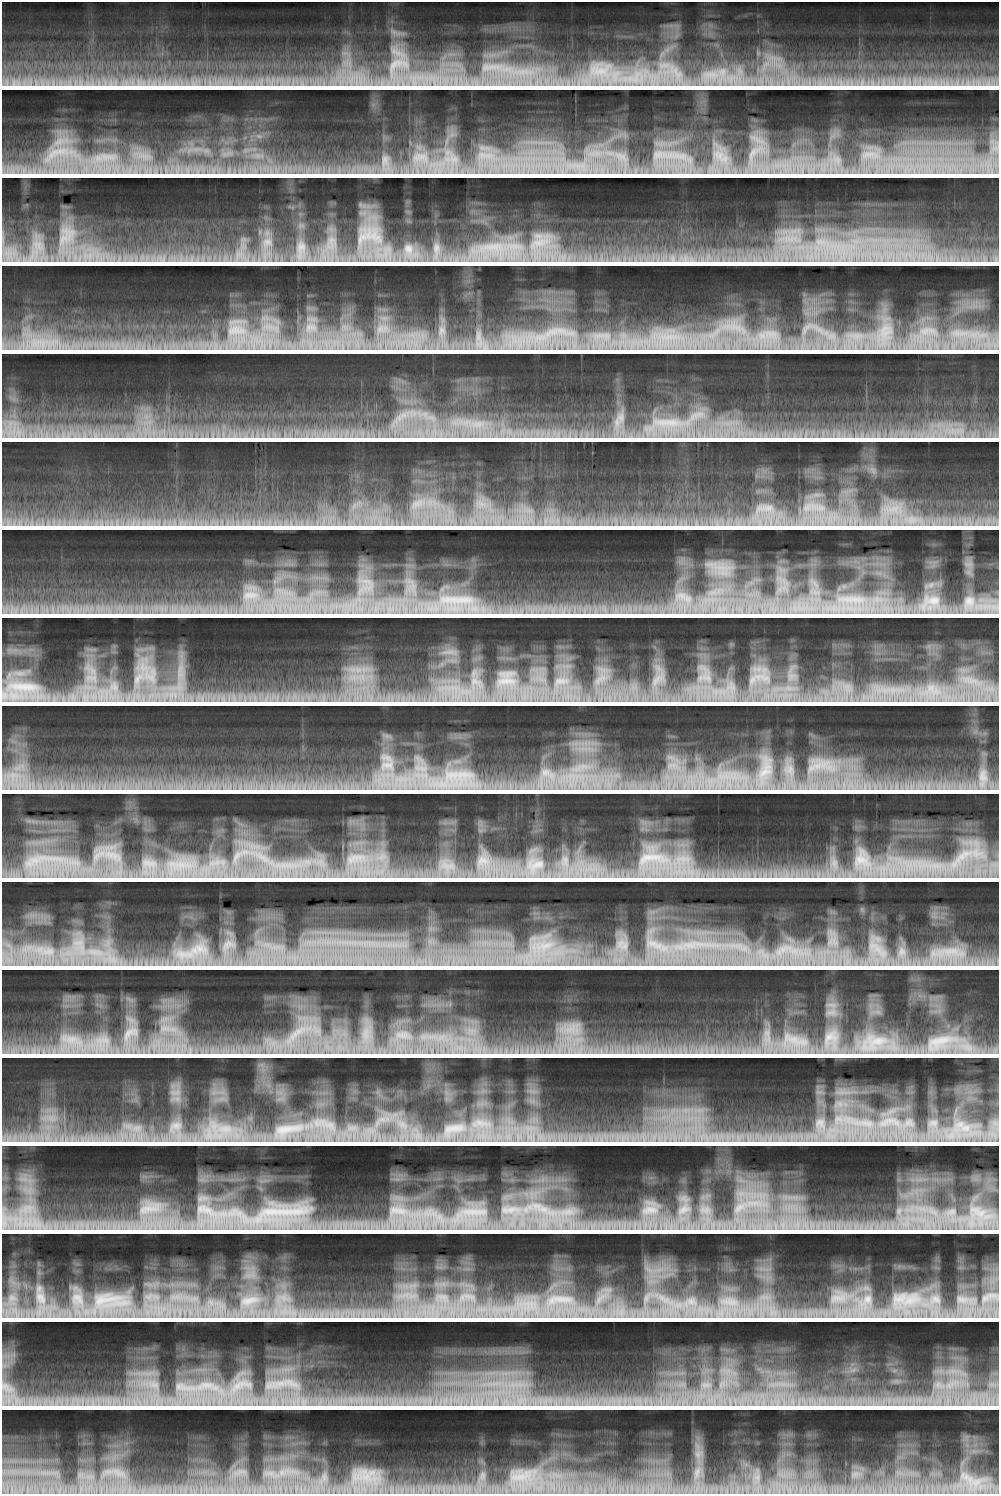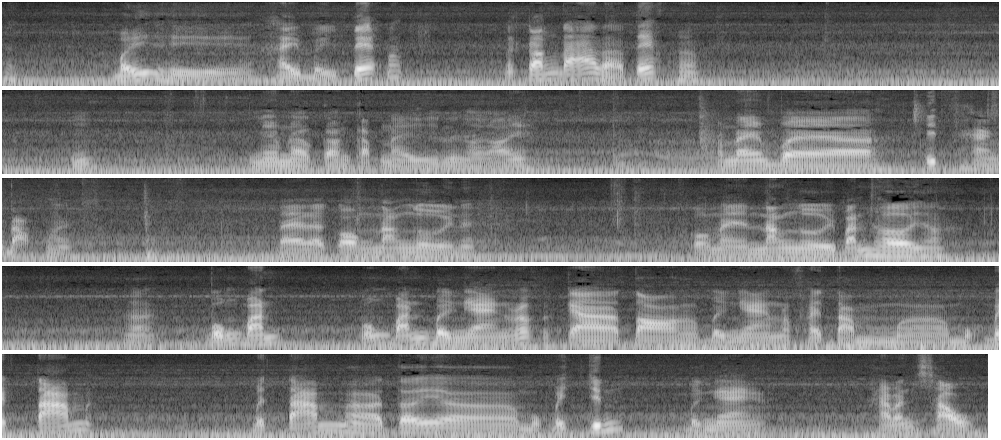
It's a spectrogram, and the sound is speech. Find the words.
500 mà tới 40 mấy triệu một cộng quá ghê hồn. Xích của mấy con ờ, MST 600 mấy con 5 6 tấn. Một cặp xích nó 8 90 triệu rồi con. Đó nên mà mình con nào cần đang cần những cặp xích như vậy thì mình mua bỏ vô chạy thì rất là rẻ nha. Đó. giá rẻ gấp 10 lần luôn quan trọng là có hay không thôi thôi để em coi mã số. Con này là 550 bề ngang là 550 nha. Bước 90 58 mắt. Đó, anh em bà con nào đang cần cái cặp 58 mắt này thì liên hệ em nha. 550 bề ngang 550 rất là to hơn xích về bỏ xe rùa mấy đào gì ok hết. Cứ trùng bước là mình chơi thôi. Nói chung thì giá nó rẻ lắm nha. Ví dụ cặp này mà hàng à, mới nó phải là ví dụ năm sáu chục triệu. Thì như cặp này thì giá nó rất là rẻ hơn. Đó. Nó bị tét mí một xíu nè. Đó. bị tét mí một xíu đây bị lỗi một xíu đây thôi nha. Đó. Cái này là gọi là cái mí thôi nha. Còn từ đây vô từ đây vô tới đây còn rất là xa hơn. Cái này cái mí nó không có bố nên là nó bị tét thôi. Đó nên là mình mua về mình vẫn chạy bình thường nha. Còn lớp bố là từ đây. Đó, từ đây qua tới đây. Đó, đó nó nằm à, nó nằm à, từ đây. Đó, qua tới đây lớp bố. Lớp bố này thì nó chắc cái khúc này thôi còn cái này là mí thôi mấy thì hay bị tét lắm. Nó cắn đá là tét hơn. Ừ. Anh em nào cần cặp này thì liên hệ nha hôm nay em về ít hàng độc này. Đây là con năng người này. Con này năng người bánh hơi ha bốn bánh. Bốn bánh bề ngang rất là ca to. Bề ngang nó phải tầm ờ, một mét tám mét tám ờ, tới ờ, một mét chín bề ngang hai bánh sâu,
